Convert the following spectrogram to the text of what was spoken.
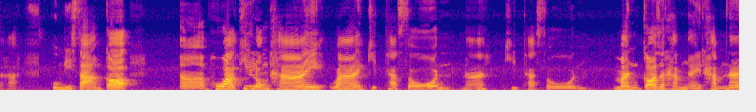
นะคะ กลุ่มที่ 3 ก็พวกที่ลงท้ายว่าคิทาโซนนะคิทาโซน มันก็จะทำไงทำหน้า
